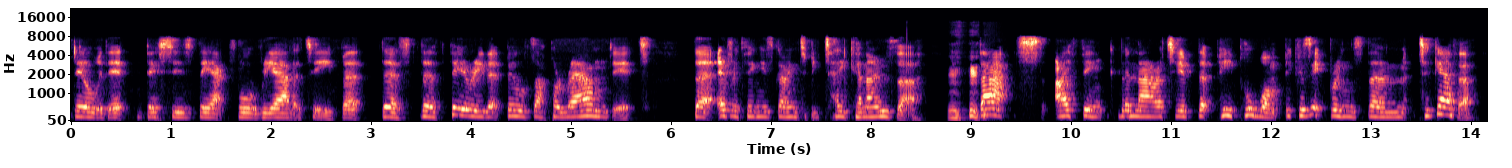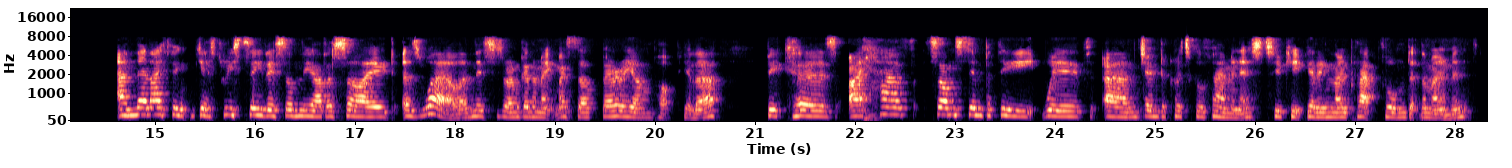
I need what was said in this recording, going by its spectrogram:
deal with it. This is the actual reality. But the the theory that builds up around it that everything is going to be taken over. that's, I think, the narrative that people want because it brings them together. And then I think, yes, we see this on the other side as well. And this is where I'm going to make myself very unpopular because I have some sympathy with um, gender critical feminists who keep getting no platformed at the moment.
